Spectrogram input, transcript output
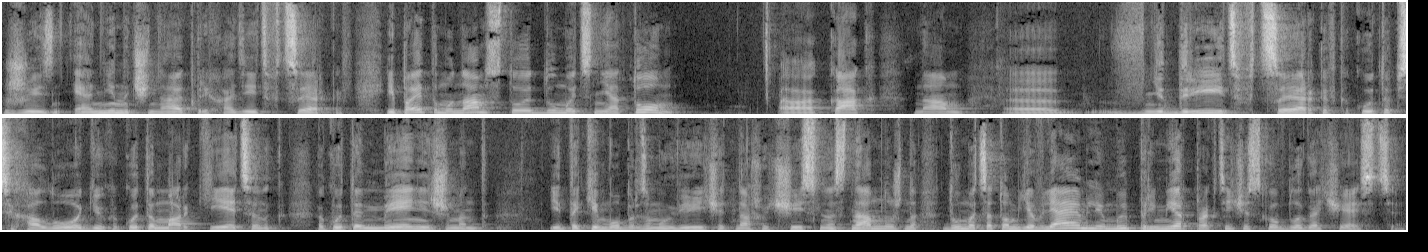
жизнь, и они начинают приходить в церковь. И поэтому нам стоит думать не о том, а, как нам э, внедрить в церковь какую-то психологию, какой-то маркетинг, какой-то менеджмент – и таким образом увеличить нашу численность, нам нужно думать о том, являем ли мы пример практического благочестия,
